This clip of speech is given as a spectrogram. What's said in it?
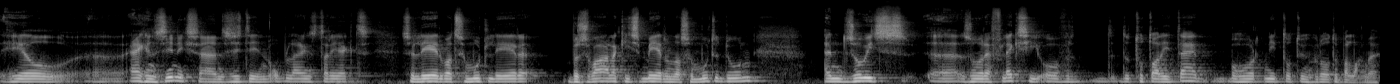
heel uh, eigenzinnig zijn. Ze zitten in een opleidingstraject, ze leren wat ze moeten leren, bezwaarlijk iets meer dan dat ze moeten doen. En zoiets, zo'n reflectie over de, de, totaliteit behoort niet tot hun grote belangen.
